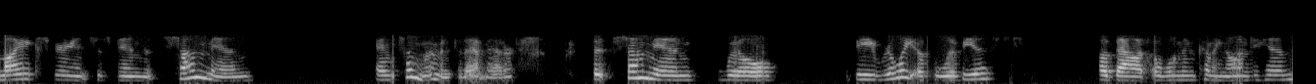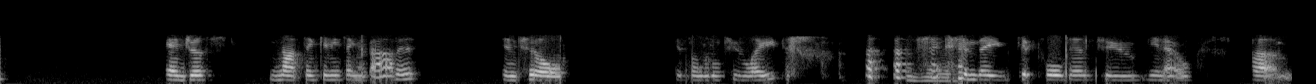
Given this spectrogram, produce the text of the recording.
my experience has been that some men, and some women for that matter, but some men will be really oblivious about a woman coming on to him and just not think anything about it until it's a little too late. mm-hmm. and they get pulled into, you know, um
